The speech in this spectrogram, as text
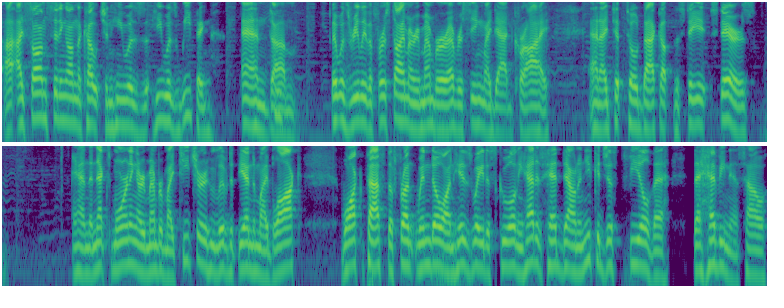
I saw him sitting on the couch and he was he was weeping, and hmm. um, it was really the first time I remember ever seeing my dad cry. And I tiptoed back up the sta- stairs. And the next morning, I remember my teacher who lived at the end of my block walked past the front window on his way to school, and he had his head down, and you could just feel the the heaviness how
